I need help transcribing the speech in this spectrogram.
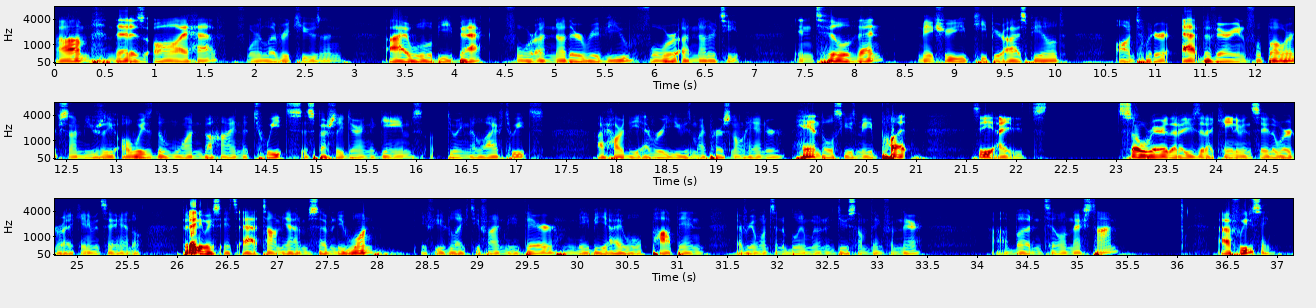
Um, that is all I have for Leverkusen. I will be back for another review for another team. Until then, make sure you keep your eyes peeled on Twitter at Bavarian Football Works. I'm usually always the one behind the tweets, especially during the games, doing the live tweets. I hardly ever use my personal hander, handle, excuse me, but see, I, it's so rare that I use it. I can't even say the word right. I can't even say handle. But anyways, it's at Tommy Adams 71 if you'd like to find me there, maybe I will pop in every once in a blue moon and do something from there. Uh, but until next time, auf Wiedersehen.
